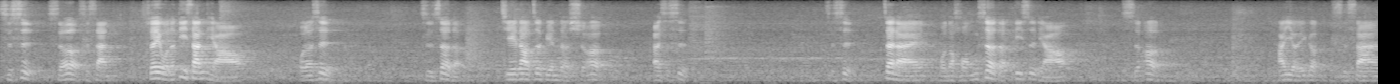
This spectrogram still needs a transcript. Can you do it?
十四、十二、十三，所以我的第三条，我的是。紫色的接到这边的十二，二十四，十四，再来我的红色的第四条十二，还有一个十三，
